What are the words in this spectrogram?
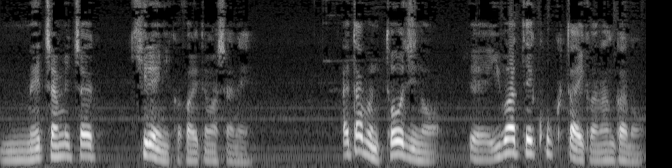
めちゃめちゃ綺麗に描かれてましたね。あれ多分当時の、えー、岩手国体かなんかの、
